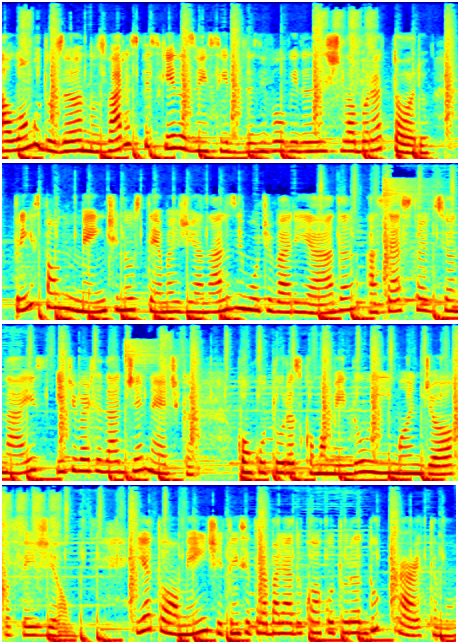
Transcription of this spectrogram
Ao longo dos anos, várias pesquisas vêm sendo desenvolvidas neste laboratório, principalmente nos temas de análise multivariada, acessos tradicionais e diversidade genética, com culturas como amendoim, mandioca, feijão. E atualmente tem se trabalhado com a cultura do cártamo.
